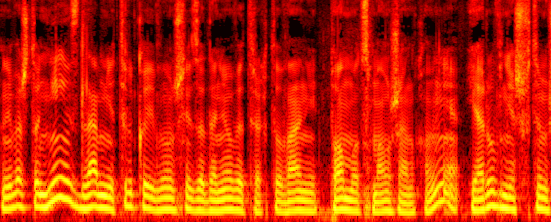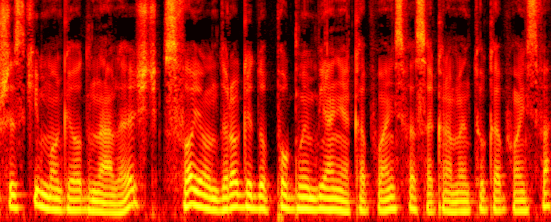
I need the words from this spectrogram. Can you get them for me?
ponieważ to nie jest dla mnie tylko i wyłącznie traktowanie, pomoc małżonkom. Nie. Ja również w tym wszystkim mogę odnaleźć swoją drogę do pogłębiania kapłaństwa, sakramentu kapłaństwa,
